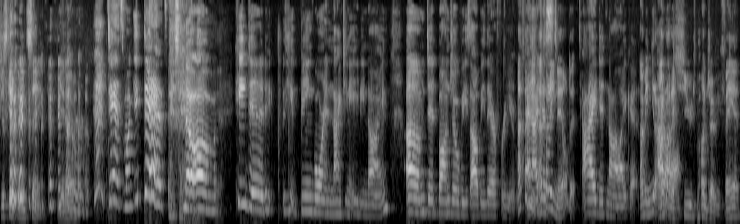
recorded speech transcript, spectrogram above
Just get up there and sing. You know. dance monkey dance. Exactly. No, um, Yeah. He did. He being born in 1989, um, did Bon Jovi's "I'll Be There for You," I thought, and he, I I, just thought he nailed it. I did not like it. I mean, you know, I'm not a huge Bon Jovi fan,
